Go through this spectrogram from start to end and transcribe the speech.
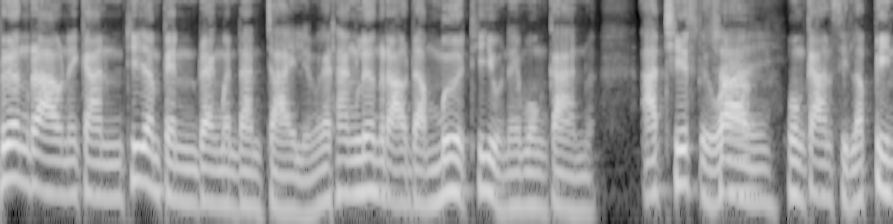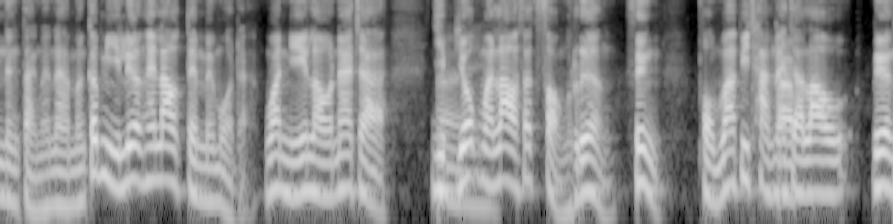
เรื่องราวในการที่จะเป็นแรงบันดาลใจ หรือแม้กระทั่งเรื่องราวดำมืดที่อยู่ในวงการอาร์ติสหรือว่าใช่วงการศิลปินต่างๆนานา มันก็มีเรื่องให้เล่าเต็มไปหมดอะวันนี้เราน่าจะหยิบใช่ยกมาเล่าสักสองเรื่อง ซึ่งผมว่าพี่ทันน่าครับจะเล่าเรื่อง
